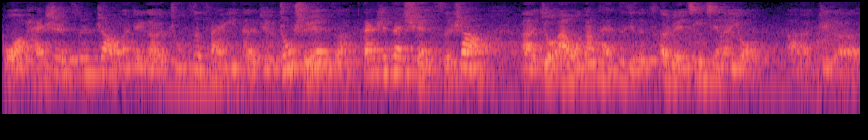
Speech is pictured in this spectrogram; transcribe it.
我还是遵照了这个逐字翻译的这个忠实原则，但是在选词上。呃，就按我刚才自己的策略进行了有啊这个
